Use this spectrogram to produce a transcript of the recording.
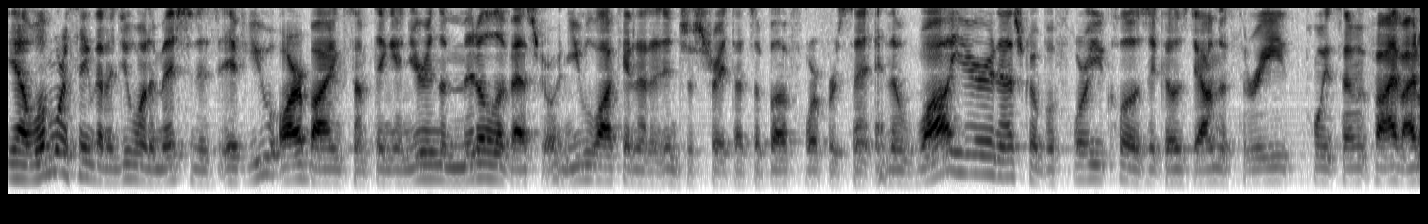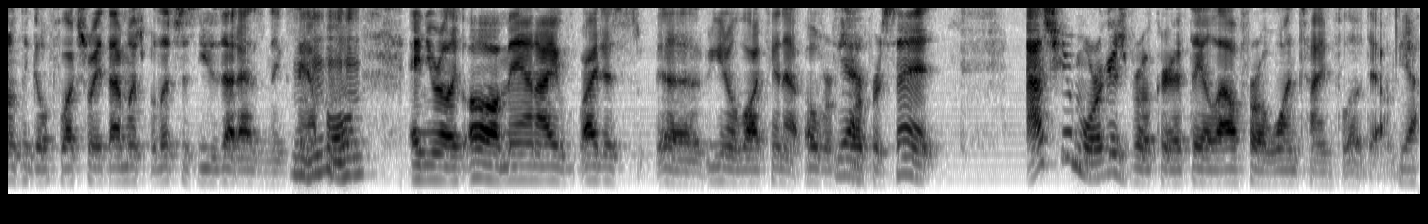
Yeah, one more thing that I do want to mention is if you are buying something and you're in the middle of escrow and you lock in at an interest rate that's above 4%, and then while you're in escrow, before you close, it goes down to 3.75. I don't think it'll fluctuate that much, but let's just use that as an example. And you're like, oh man, I, I just, uh, you know, locked in at over Yeah. 4%. Ask your mortgage broker if they allow for a one-time float down. Yeah.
